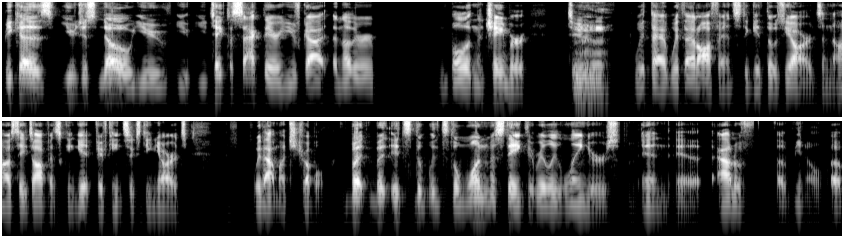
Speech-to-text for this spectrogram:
because you just know you've you, you take the sack there you've got another bullet in the chamber to mm-hmm. with that with that offense to get those yards and the Ohio State's offense can get 15 16 yards without much trouble. But but it's the it's the one mistake that really lingers and uh, out of uh, you know a,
